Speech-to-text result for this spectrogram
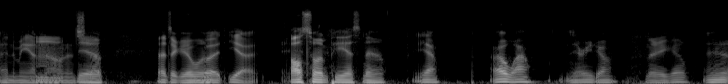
Enemy Unknown, Mm, and yeah. stuff. That's a good one. But yeah, also on PS Now. yeah. Oh wow, there you go. There you go. Uh,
